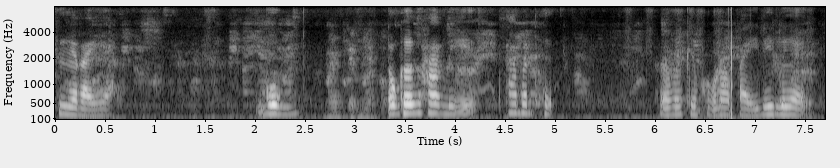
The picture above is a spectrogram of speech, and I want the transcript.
คืออะไรอะงงให้เก็บเนี่ยตรงข้างๆนี้ถ้ามันเถอะเราก็เก็บของเราไปเรื่อยๆ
